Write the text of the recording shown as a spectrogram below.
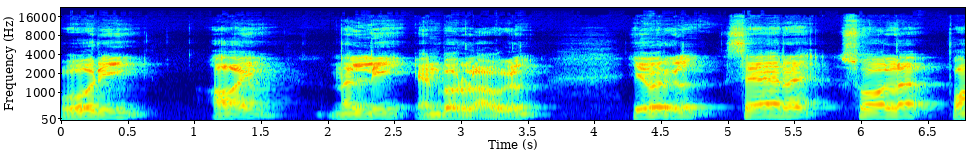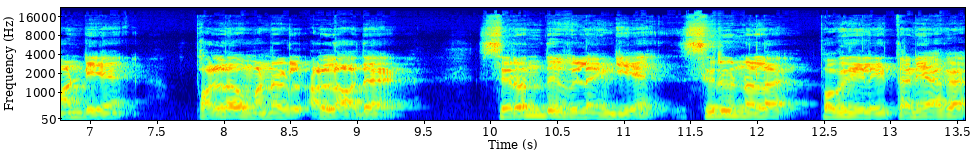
ஓரி ஆய் நல்லி என்பவர்கள் அவர்கள் இவர்கள் சேர சோழ பாண்டிய பல்லவ மன்னர்கள் அல்லாத சிறந்து விளங்கிய சிறுநல பகுதிகளை தனியாக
